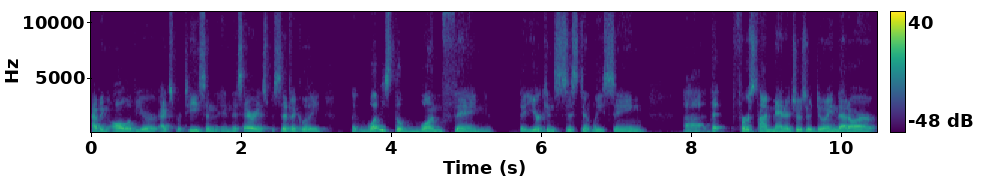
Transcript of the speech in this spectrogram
having all of your expertise in, in this area specifically, like what is the one thing that you're consistently seeing uh, that first time managers are doing that are,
